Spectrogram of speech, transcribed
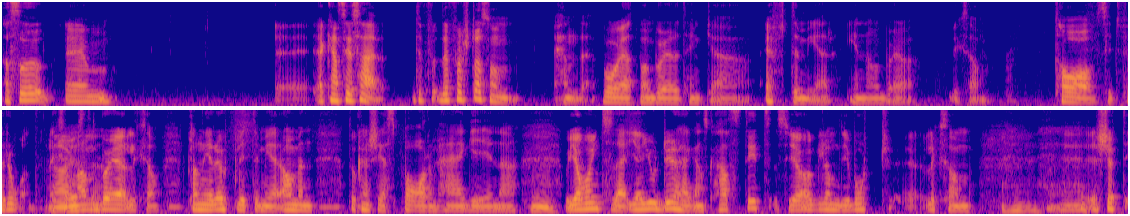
Alltså, ehm, eh, jag kan säga så här. Det, det första som hände var ju att man började tänka efter mer innan man började liksom ta av sitt förråd. Ja, Liksom. just man det. började liksom planera upp lite mer. Ja, men då kanske jag spar de här grejerna. Mm. Och jag var inte sådär, jag gjorde det här ganska hastigt så jag glömde ju bort eh, liksom eh, Jag köpte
